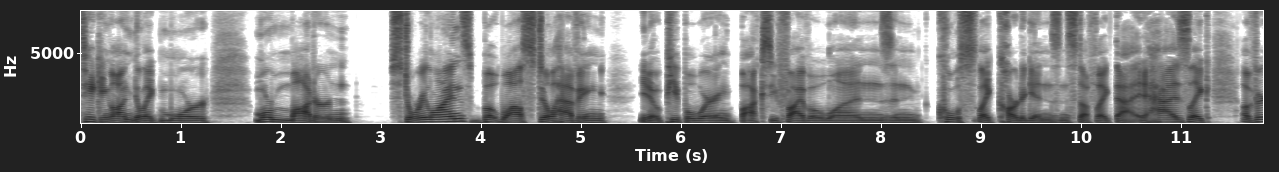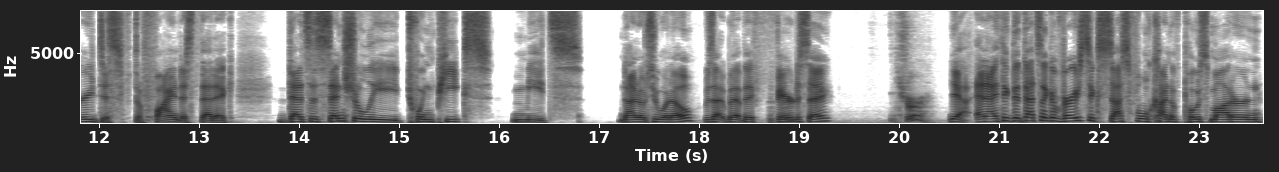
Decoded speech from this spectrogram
taking on like more more modern storylines, but while still having you know people wearing boxy 501s and cool like cardigans and stuff like that. It has like a very dis- defined aesthetic that's essentially Twin Peaks meets 90210. Was that, that fair to say? Sure. Yeah, and I think that that's like a very successful kind of postmodern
